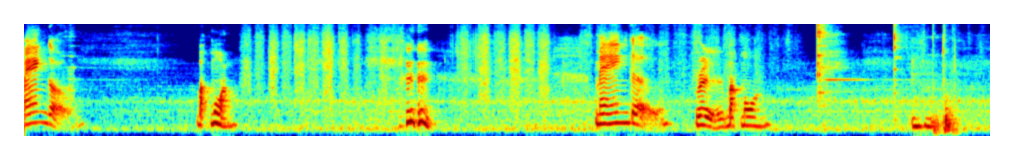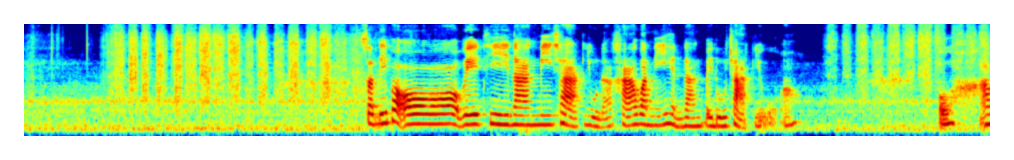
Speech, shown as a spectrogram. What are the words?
mango บักม่วง mango หรือบักม่วงอื้อหือสวัสดีพออเวทีนางมีฉากอยู่นะคะ วันนี้เห็นนางไปดูฉากอยู่ เอ้า โอ้ เอา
